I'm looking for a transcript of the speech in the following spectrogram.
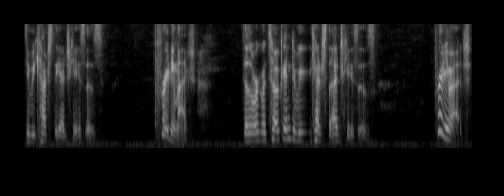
Did we catch the edge cases? Pretty much. Does it work with token? Did we catch the edge cases? Pretty much.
